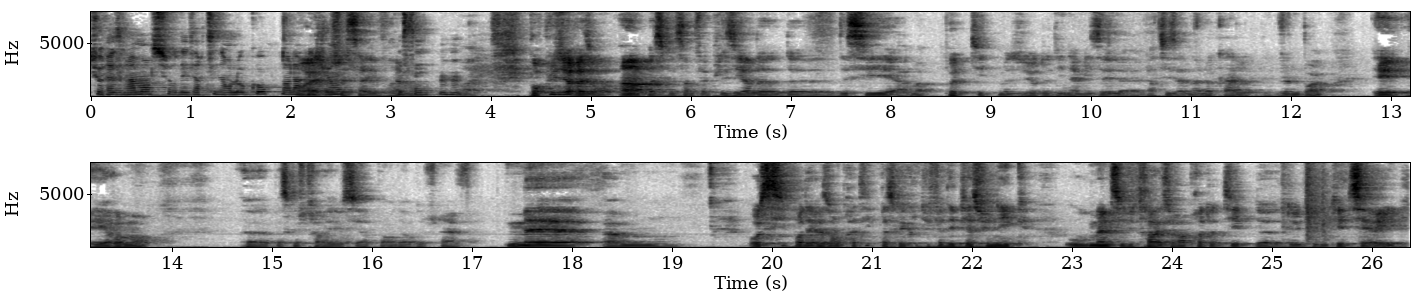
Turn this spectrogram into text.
Tu restes vraiment sur des artisans locaux dans la ouais, région? J'essaye vraiment. Mhm. Ouais. Pour plusieurs raisons. Un, parce que ça me fait plaisir d'essayer de, à ma petite mesure de dynamiser l'artisanat local genevois et, et roman, euh, parce que je travaille aussi un peu en dehors de Genève. Mais euh, aussi pour des raisons pratiques, parce que quand tu fais des pièces uniques, ou même si tu travailles sur un prototype d'une petite série,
